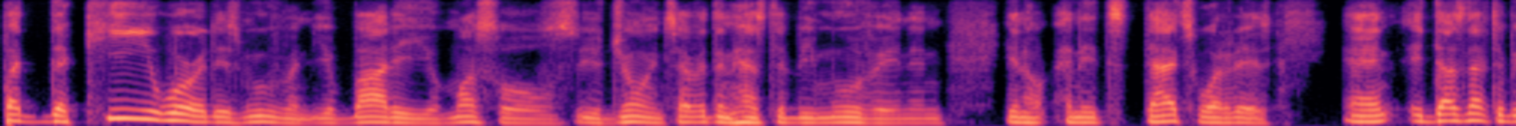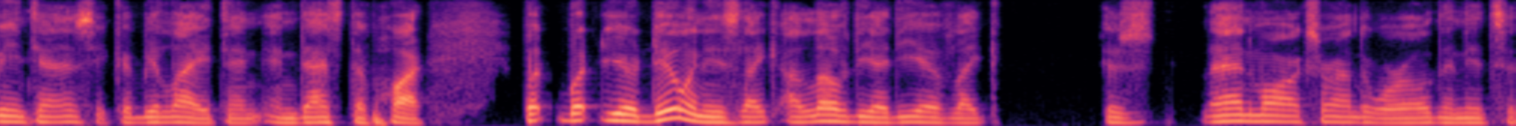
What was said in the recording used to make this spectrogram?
But the key word is movement. Your body, your muscles, your joints, everything has to be moving, and you know, and it's that's what it is. And it doesn't have to be intense. It could be light, and and that's the part. But what you're doing is like I love the idea of like there's landmarks around the world and it's a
